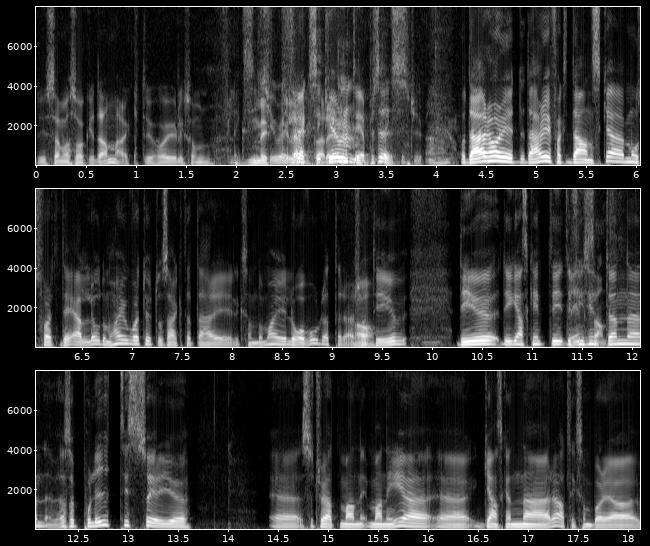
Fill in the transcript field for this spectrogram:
Det är samma sak i Danmark. Du har ju liksom Flexicurity. mycket Flexicurity, precis. -huh. Och där har ju, det här är ju faktiskt danska motsvarigheten till LO. De har ju varit ute och sagt att det här är liksom, de har ju lovordat det där. Ja. Så det är ju, det är ju, det är ganska inte, det, det finns inte en, alltså politiskt så är det ju eh, så tror jag att man, man är eh, ganska nära att liksom börja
